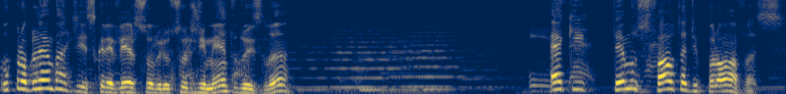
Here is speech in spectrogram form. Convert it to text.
O problema de escrever sobre o surgimento do Islã é que temos falta de provas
